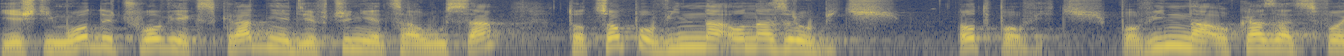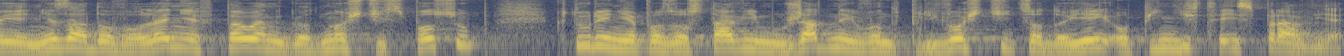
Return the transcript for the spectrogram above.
Jeśli młody człowiek skradnie dziewczynie całusa, to co powinna ona zrobić? Odpowiedź. Powinna okazać swoje niezadowolenie w pełen godności sposób, który nie pozostawi mu żadnych wątpliwości co do jej opinii w tej sprawie.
